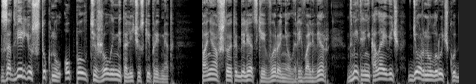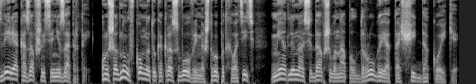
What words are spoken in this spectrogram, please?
За дверью стукнул о пол тяжелый металлический предмет. Поняв, что это Белецкий выронил револьвер, Дмитрий Николаевич дернул ручку двери, оказавшейся незапертой. Он шагнул в комнату как раз вовремя, чтобы подхватить медленно оседавшего на пол друга и оттащить до койки.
